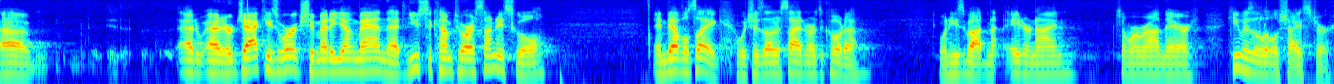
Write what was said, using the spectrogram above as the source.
uh, at, at her Jackie's work, she met a young man that used to come to our Sunday school in Devil's Lake, which is the other side of North Dakota. When he's about eight or nine, somewhere around there, he was a little shyster.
